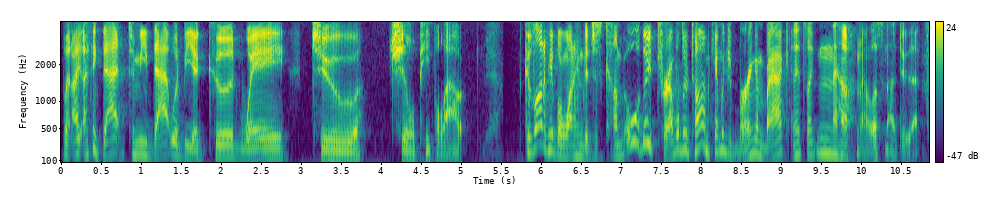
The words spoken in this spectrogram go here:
But I, I think that to me that would be a good way to chill people out. Yeah. Because a lot of people want him to just come. Oh, they traveled through time. Can't we just bring him back? And it's like, no, no, let's not do that.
